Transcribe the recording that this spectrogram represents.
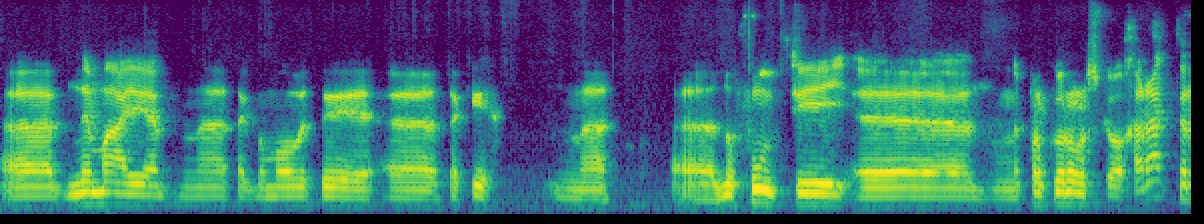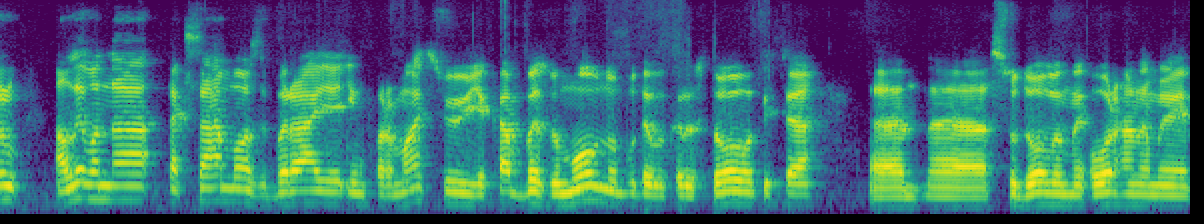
е, не має, е, так би мовити, е, таких е, ну, функцій е, прокурорського характеру, але вона так само збирає інформацію, яка безумовно буде використовуватися е, е, судовими органами е,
